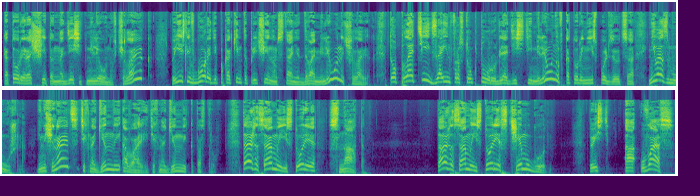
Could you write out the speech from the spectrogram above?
который рассчитан на 10 миллионов человек, то если в городе по каким-то причинам станет 2 миллиона человек, то платить за инфраструктуру для 10 миллионов, которые не используются, невозможно. И начинаются техногенные аварии, техногенные катастрофы. Та же самая история с НАТО. Та же самая история с чем угодно. То есть, а у вас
